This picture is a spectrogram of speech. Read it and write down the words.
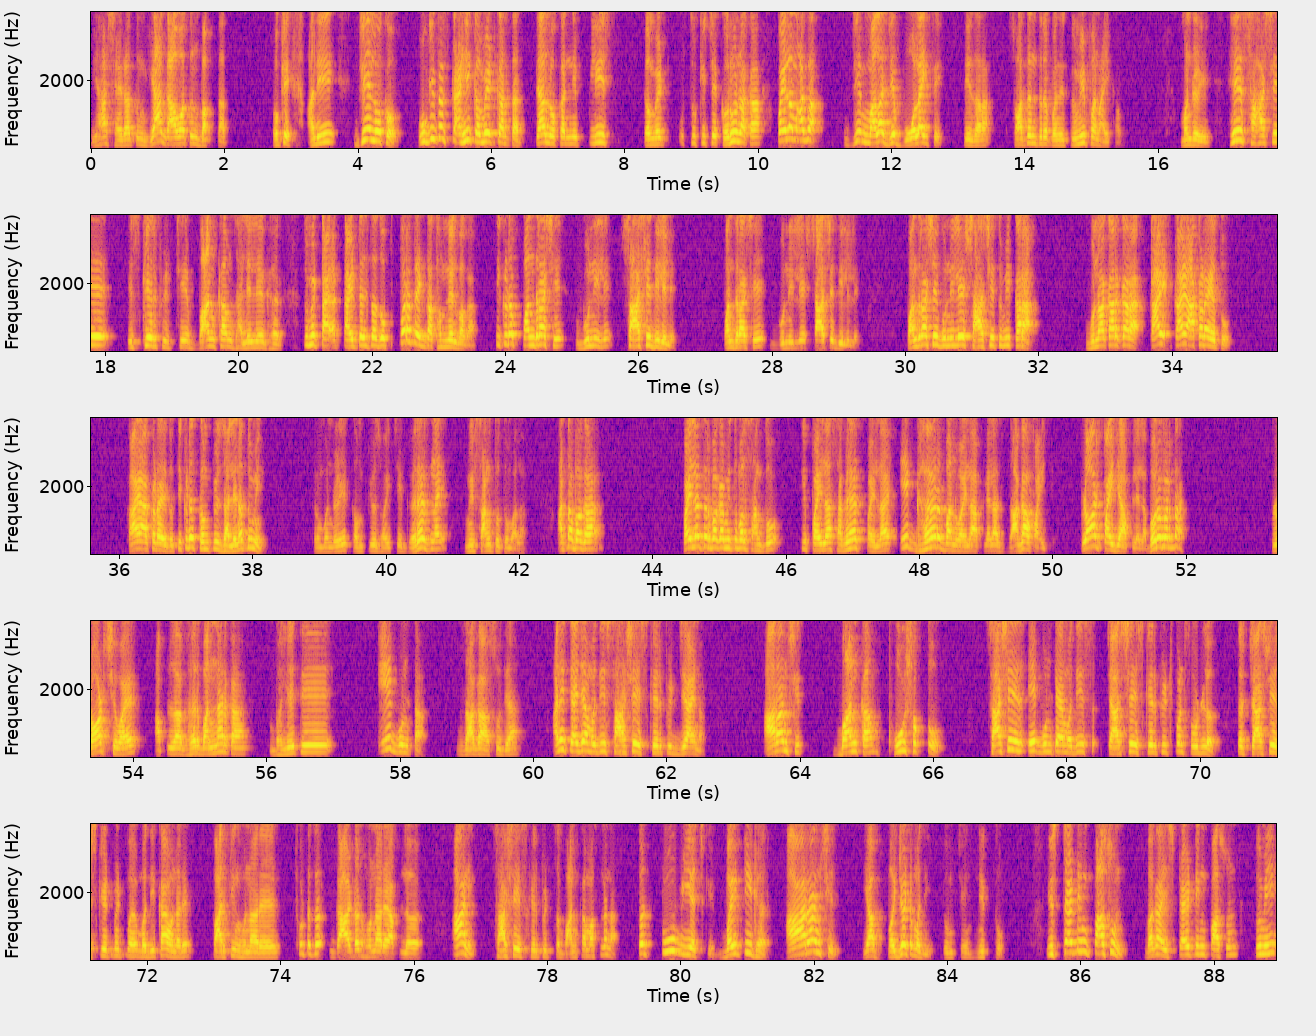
ह्या शहरातून या गावातून बघतात. ओके आणि जे लोक उगीच काही कमेंट करतात त्या लोकांनी प्लीज कमेंट चुकीचे करू नका. पहिला माझा जे मला जे बोलायचे ते जरा स्वातंत्र्यपणे तुम्ही पण ऐकावं. मंडळी हे सहाशे स्क्वेअर फीटचे बांधकाम झालेले घर तुम्ही टा- टायटलचा जो परत एकदा थंबनेल बघा तिकडं पंधराशे गुणिले सहाशे दिलेले. पंधराशे गुणिले सहाशे दिलेले. पंधराशे गुणिले सहाशे तुम्ही करा. गुणाकार करा. काय काय आकडा येतो? काय आकडा येतो? तिकडेच कन्फ्यूज झाले ना तुम्ही. तर मंडळी कन्फ्यूज व्हायची गरज नाही. मी सांगतो तुम्हाला. आता बघा पहिला तर बघा मी तुम्हाला सांगतो. की पहिला सगळ्यात पहिला एक घर बनवायला आपल्याला जागा पाहिजे. प्लॉट पाहिजे आपल्याला बरोबर ना? प्लॉट शिवाय आपलं घर बांधणार का? भले ते एक गुंटा जागा असू द्या. आणि त्याच्यामध्ये सहाशे स्क्वेअर फीट जे आहे ना आरामशीर बांधकाम होऊ शकतो. सहाशे एक गुंठ्यामध्ये चारशे स्क्वेअर फीट पण सोडलं तर चारशे स्क्वेअर फीटमध्ये काय होणार आहे? पार्किंग होणार आहे. छोटस गार्डन होणार आहे आपलं. आणि सहाशे स्क्वेअर फीटचं बांधकाम असलं ना तर टू बी एच के बैठी घर आरामशीर या बजेटमध्ये तुमचे निघतो. स्टार्टिंगपासून बघा स्टार्टिंगपासून तुम्ही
